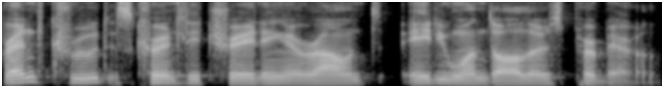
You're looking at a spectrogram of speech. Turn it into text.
Brent crude is currently trading around $81 per barrel.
